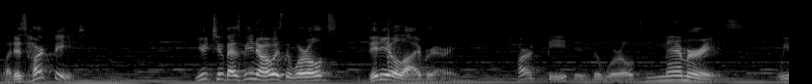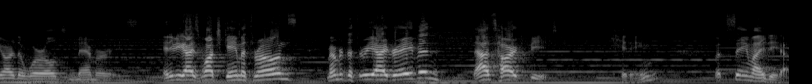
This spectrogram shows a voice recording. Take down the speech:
what is Heartbeat? YouTube, as we know, is the world's video library. Heartbeat is the world's memories. We are the world's memories. Any of you guys watch Game of Thrones? Remember the three-eyed raven? That's Heartbeat. Kidding, but same idea.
